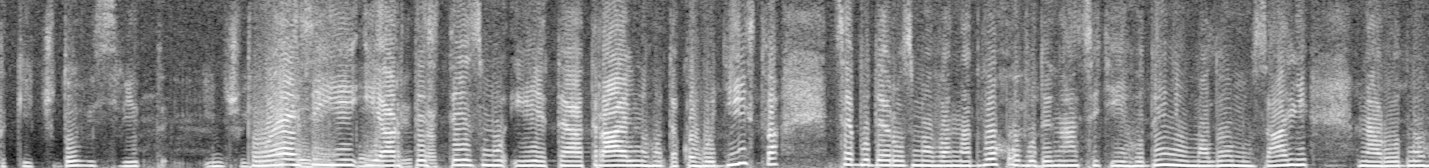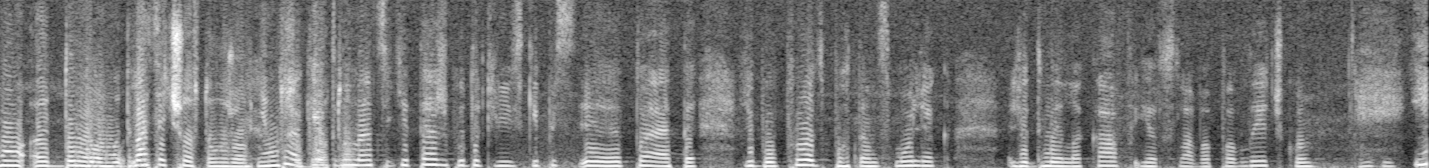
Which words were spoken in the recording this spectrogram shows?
Такий чудовий світ іншої Поезії, і артистизму, і театрального такого дійства. Це буде розмова на двох об 11 годині в малому залі Народного е, дому, Дому. 26 жовтня у Так, і о 12 теж будуть львівські е, поети Любов Проць, Богдан Смоляк, Людмила Каф, Ярослава Павличко. І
